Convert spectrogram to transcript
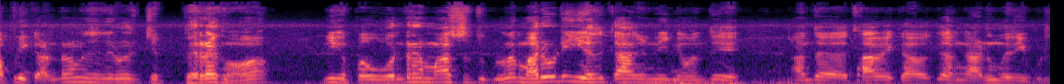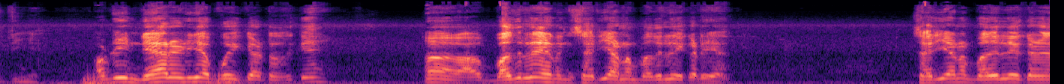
அப்படி கண்டனம் தெரிவித்த பிறகும் நீங்கள் இப்போ ஒன்றரை மாதத்துக்குள்ளே மறுபடியும் எதுக்காக நீங்கள் வந்து அந்த தாவைக்காவுக்கு அங்கே அனுமதி கொடுத்தீங்க? அப்படின்னு நேரடியாக போய் கேட்டதுக்கு பதிலே எனக்கு சரியான பதிலே கிடையாது. சரியான பதிலே கிடை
